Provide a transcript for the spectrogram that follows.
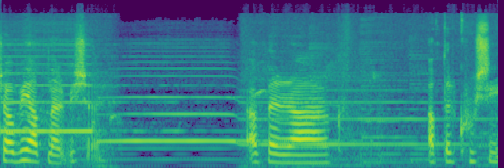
সবই আপনার বিষয়। আপনার রাগ আপনার খুশি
